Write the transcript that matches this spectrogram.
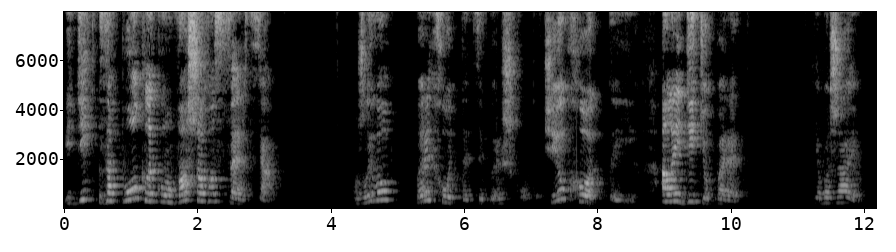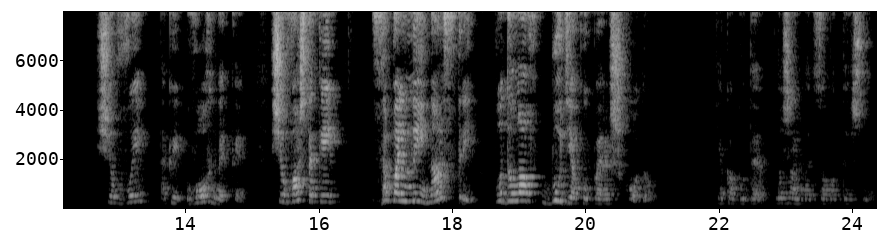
Ідіть за покликом вашого серця. Можливо, переходьте ці перешкоди, чи обходьте їх, але йдіть уперед. Я бажаю, щоб ви такі вогники, щоб ваш такий запальний настрій подолав будь-яку перешкоду, яка буде, на жаль, на цьому тижні.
